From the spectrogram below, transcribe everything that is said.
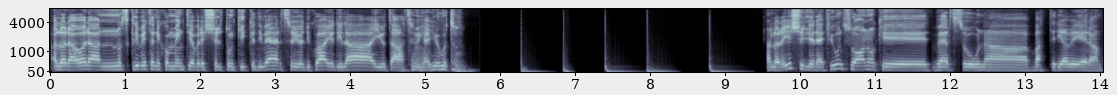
Allora, ora non scrivete nei commenti avrei scelto un kick diverso, io di qua, io di là, aiutatemi, aiuto. Allora, io sceglierei più un suono che verso una batteria vera.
